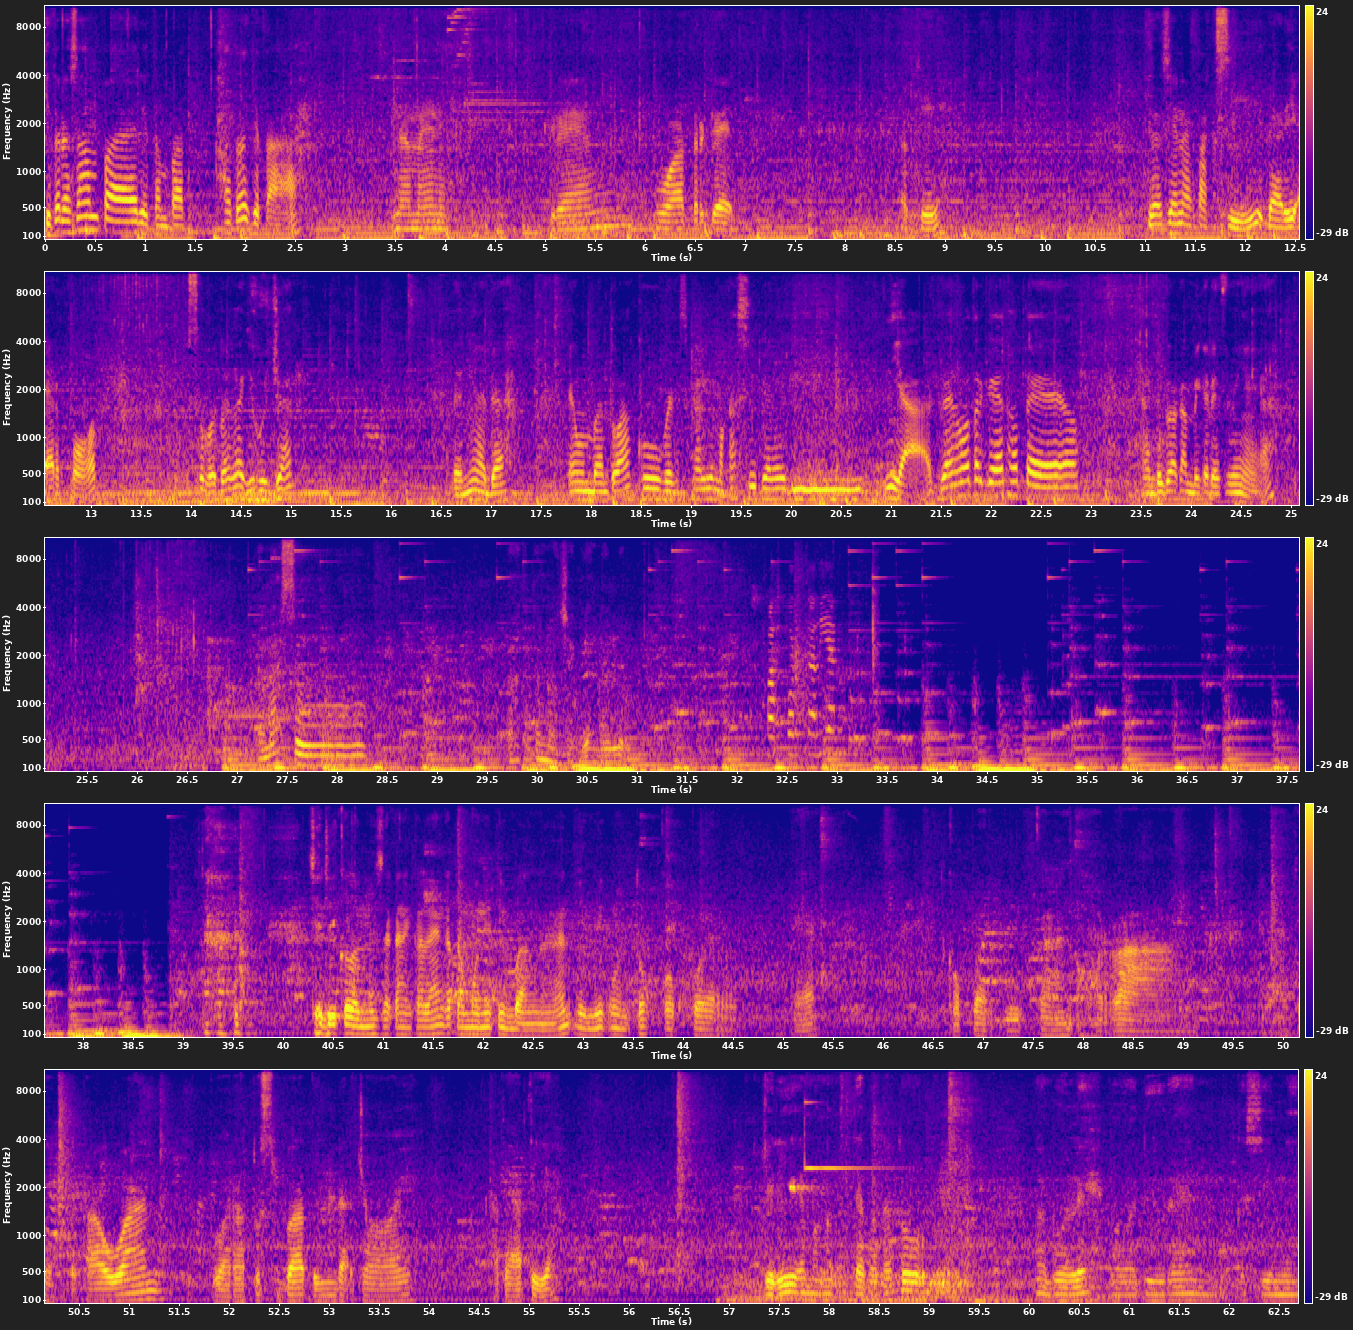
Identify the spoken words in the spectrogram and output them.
kita udah sampai di tempat hotel kita. Namanya nih Grand Watergate. Oke. Kita sini naik taksi dari airport. Kebetulan lagi hujan. Dan ini ada yang membantu aku baik sekali. Makasih Kennedy ya Grand Watergate Hotel. Nanti gue akan bikin reviewnya ya. Masuk mau check in dulu Paspor kalian. Jadi kalau misalkan kalian ketemu nih timbangan ini untuk koper ya. Koper bukan orang. Oke, ketahuan 200 baht denda coy. Hati-hati ya. Jadi emang setiap kota tuh nggak boleh bawa duren ke sini.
